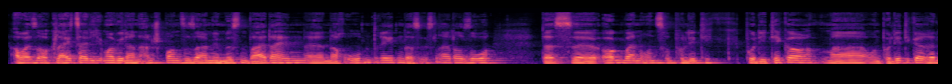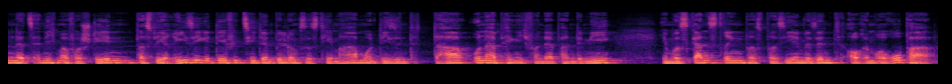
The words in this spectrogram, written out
Aber es ist auch gleichzeitig immer wieder ein Ansporn zu sagen, wir müssen weiterhin äh, nach oben treten. Das ist leider so, dass äh, irgendwann unsere Politik, Politiker mal und Politikerinnen letztendlich mal verstehen, dass wir riesige Defizite im Bildungssystem haben und die sind da unabhängig von der Pandemie. Hier muss ganz dringend was passieren. Wir sind auch im Europa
